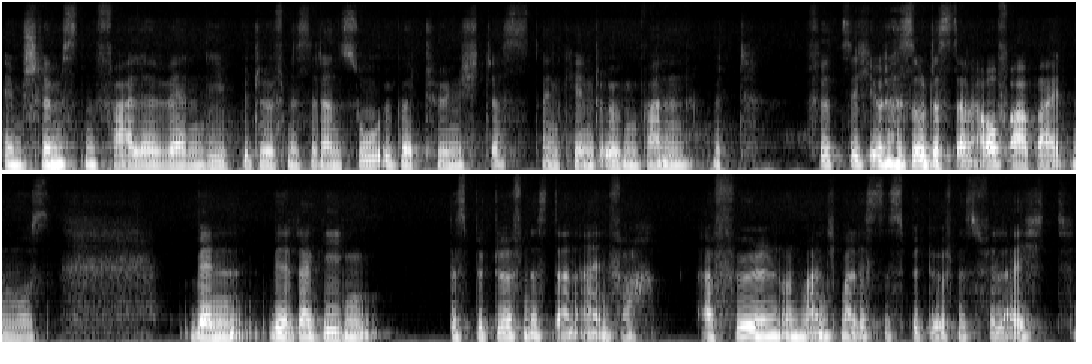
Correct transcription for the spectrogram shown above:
im schlimmsten Falle werden die Bedürfnisse dann so übertüncht, dass dein Kind irgendwann mit 40 oder so das dann aufarbeiten muss. Wenn wir dagegen das Bedürfnis dann einfach erfüllen und manchmal ist das Bedürfnis vielleicht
